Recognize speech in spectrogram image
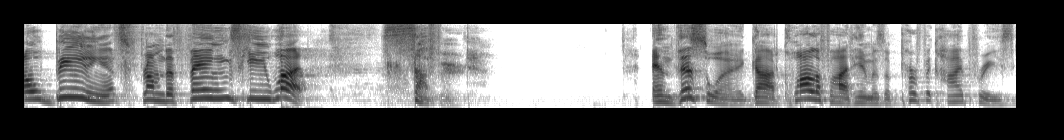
obedience from the things he what? Suffered. In this way, God qualified him as a perfect high priest,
